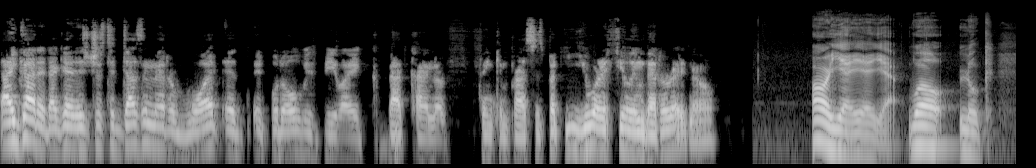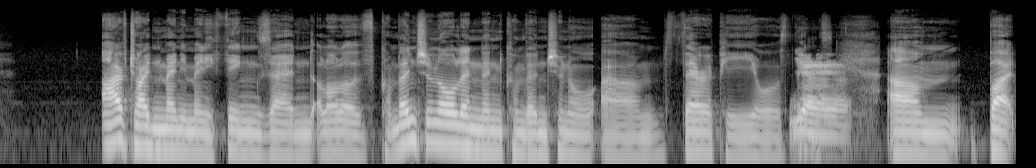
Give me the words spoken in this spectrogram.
I got it. I get it. It's just it doesn't matter what it it would always be like that kind of thinking process. But you are feeling better right now. Oh yeah, yeah, yeah. Well, look, I've tried many, many things and a lot of conventional and unconventional um, therapy or things. Yeah, yeah, yeah. Um, but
